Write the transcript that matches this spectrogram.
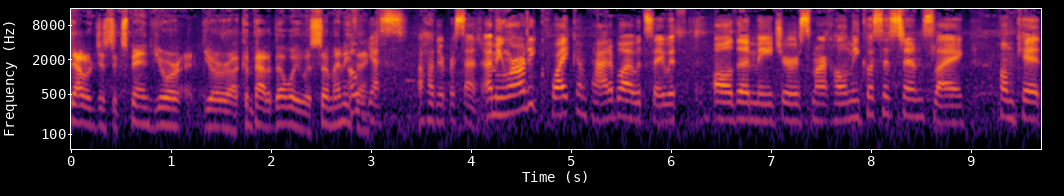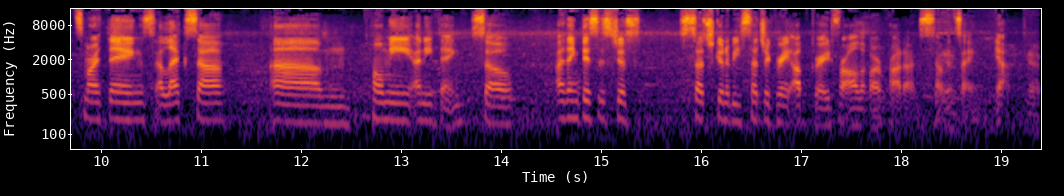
that'll just expand your your uh, compatibility with so many Oh things. yes, 100%. I mean, we're already quite compatible, I would say, with all the major smart home ecosystems like HomeKit, SmartThings, Alexa, um, Homey, anything. So I think this is just such going to be such a great upgrade for all of our products. I would say, yeah. Yeah.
